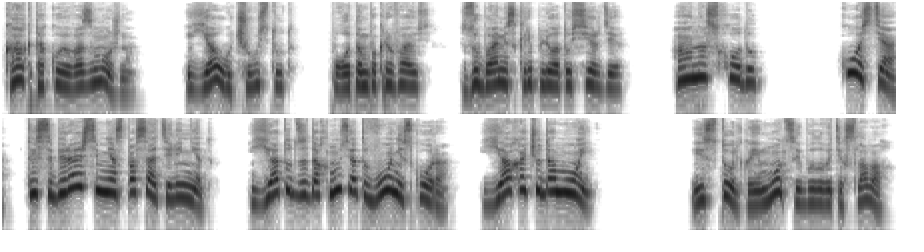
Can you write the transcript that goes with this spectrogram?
Как такое возможно? Я учусь тут, потом покрываюсь, зубами скреплю от усердия. А она сходу. «Костя, ты собираешься меня спасать или нет? Я тут задохнусь от вони скоро. Я хочу домой!» И столько эмоций было в этих словах,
